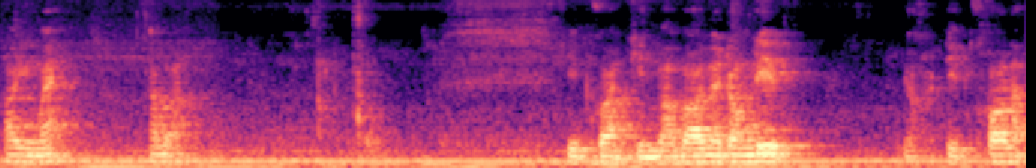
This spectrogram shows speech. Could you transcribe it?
เอาอยู่ไหมเอาบ่ กินก่อนกินเบาๆไม่ต้องรีบ เดี๋ยวติดคอละ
